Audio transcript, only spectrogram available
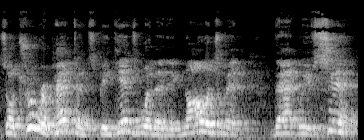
So true repentance begins with an acknowledgement that we've sinned.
